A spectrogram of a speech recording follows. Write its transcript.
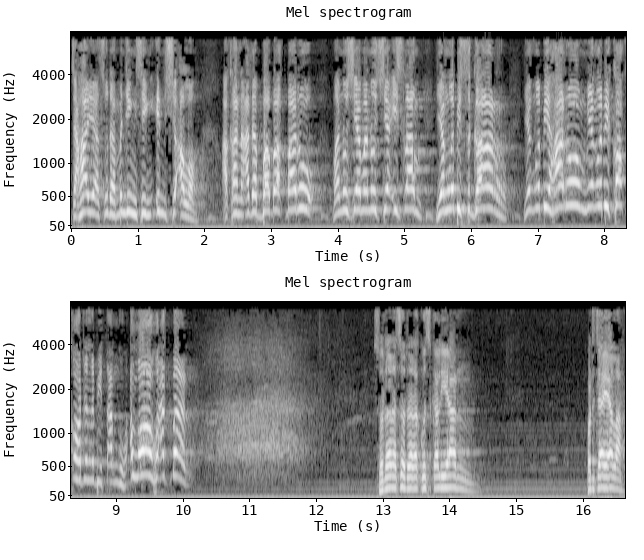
Cahaya sudah menyingsing insya Allah. Akan ada babak baru manusia-manusia Islam yang lebih segar, yang lebih harum, yang lebih kokoh dan lebih tangguh. Allahu Akbar. Saudara-saudaraku sekalian, percayalah,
